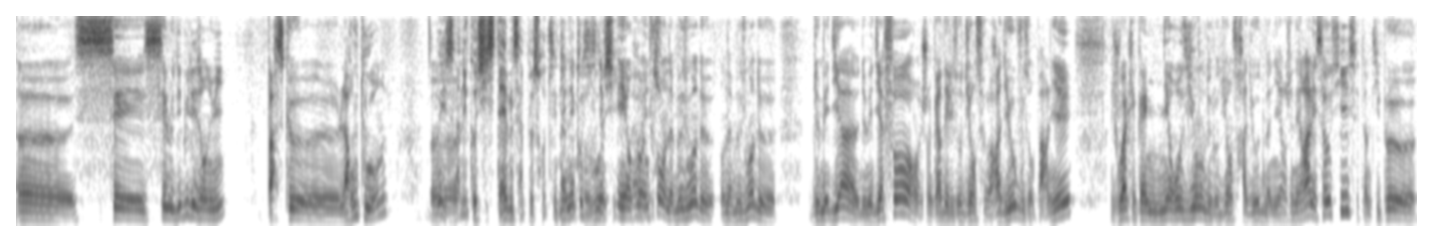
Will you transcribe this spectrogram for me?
euh, c'est c'est le début des ennuis, parce que euh, la roue tourne. Oui, Euh, c'est un écosystème, ça peut se c'est retourner un contre vous aussi. Et encore une fois, on a besoin de, on a besoin de, de médias, de médias forts. Je regardais les audiences radio, vous en parliez. Je vois qu'il y a quand même une érosion de l'audience radio de manière générale, et ça aussi, c'est un petit peu,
